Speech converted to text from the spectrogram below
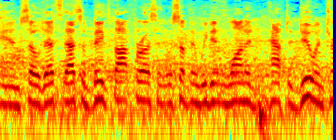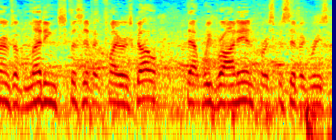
And so that's that's a big thought for us, and it was something we didn't want to have to do in terms of letting specific players go that we brought in for a specific reason.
